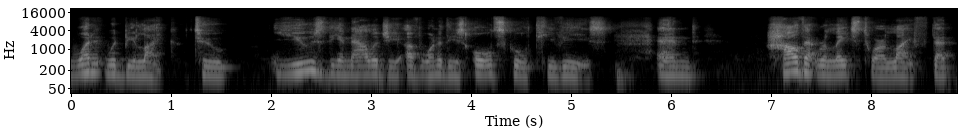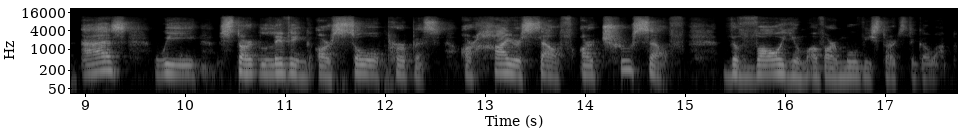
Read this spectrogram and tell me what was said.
what it would be like to use the analogy of one of these old school TVs and how that relates to our life. That as we start living our soul purpose, our higher self, our true self, the volume of our movie starts to go up.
